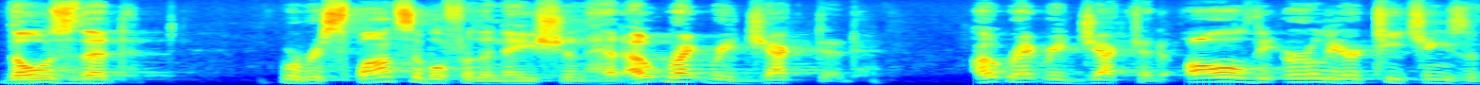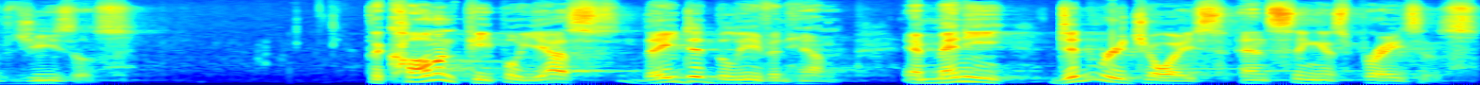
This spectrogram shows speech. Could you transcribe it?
those that were responsible for the nation, had outright rejected, outright rejected all the earlier teachings of Jesus. The common people, yes, they did believe in him, and many did rejoice and sing his praises.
